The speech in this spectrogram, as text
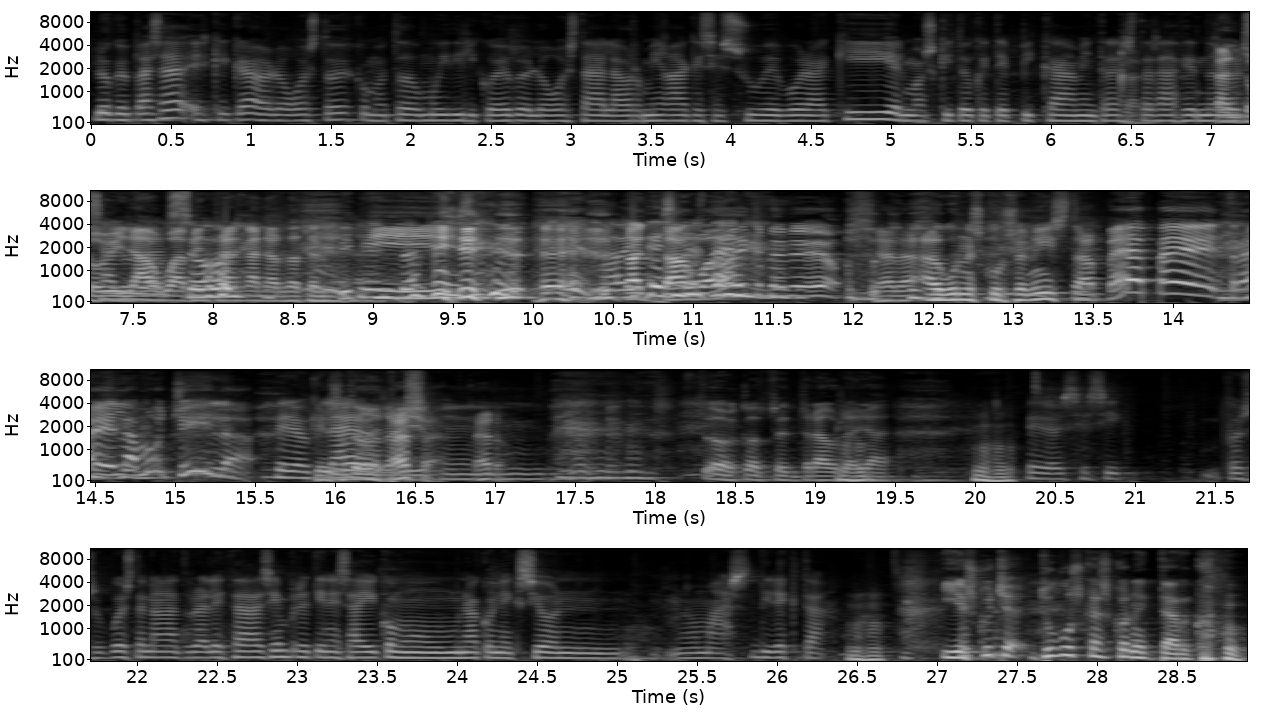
Lo que pasa es que, claro, luego esto es como todo muy idílico, ¿eh? pero luego está la hormiga que se sube por aquí, el mosquito que te pica mientras estás haciendo Tanto el ir agua, me entran ganas de hacer pipí. Entonces, a veces Tanta no agua, están- ¡ay, que me veo! Ahora, Algún excursionista, Pepe, trae la mochila. Pero que claro. eso te Todos ahí, pasa, mm, claro. Todos concentrados allá. Pero sí, sí. Por supuesto, en la naturaleza siempre tienes ahí como una conexión ¿no? más directa. Y escucha, ¿tú buscas conectar con,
